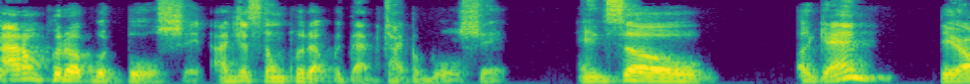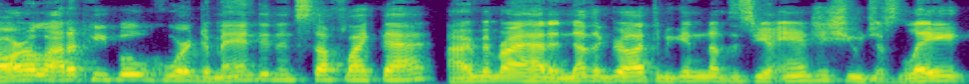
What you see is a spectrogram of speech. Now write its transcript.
I don't put up with bullshit. I just don't put up with that type of bullshit. And so, again, there are a lot of people who are demanding and stuff like that. I remember I had another girl at the beginning of this year, Angie. She would just lay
